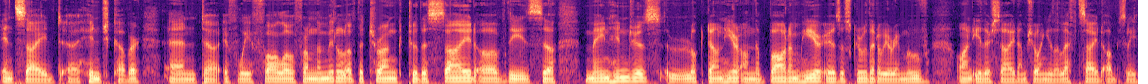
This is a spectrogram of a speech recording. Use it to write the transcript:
inside uh, hinge cover. And uh, if we follow from the middle of the trunk to the side of these uh, main hinges look down here on the bottom here is a screw that we remove on either side. I'm showing you the left side. Obviously,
